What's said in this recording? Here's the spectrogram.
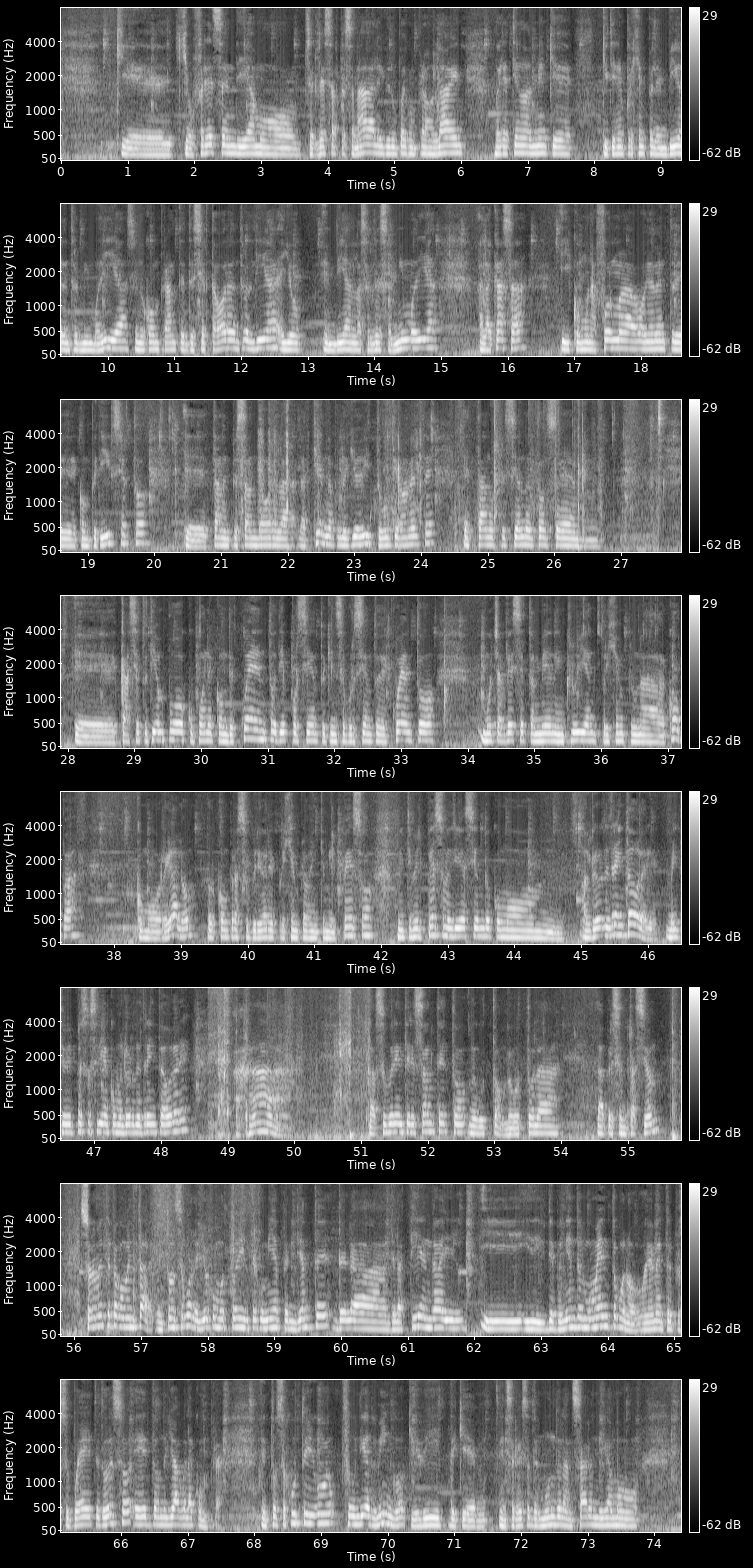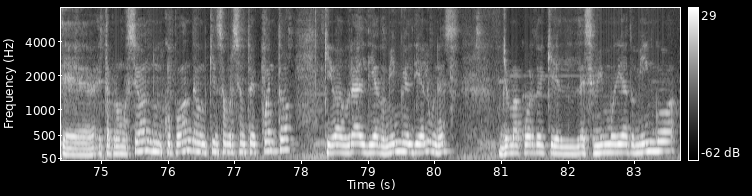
que, ofrecen, digamos, cervezas artesanales que uno puede comprar online. Varias tiendas también que, que tienen, por ejemplo, el envío dentro del mismo día. Si uno compra antes de cierta hora dentro del día, ellos envían la cerveza el mismo día a la casa y como una forma obviamente de competir, ¿cierto? Eh, están empezando ahora las tiendas, por lo que yo he visto últimamente, están ofreciendo entonces eh, cada cierto tiempo cupones con descuento, 10%, 15% de descuento. Muchas veces también incluyen, por ejemplo, una copa como regalo por compras superiores, por ejemplo, a 20 mil pesos. 20 mil pesos vendría siendo como mm, alrededor de 30 dólares. 20 mil pesos serían como alrededor de 30 dólares. Ajá. Está súper interesante esto, me gustó, me gustó la, la presentación. Solamente para comentar, entonces bueno, yo como estoy entre comillas pendiente de, la, de las tiendas y, y, dependiendo del momento, bueno, obviamente el presupuesto y todo eso es donde yo hago la compra. Entonces justo llegó, fue un día domingo que vi de que en Cervezas del Mundo lanzaron, digamos, eh, esta promoción de un cupón de un 15% de descuento que iba a durar el día domingo y el día lunes. Yo me acuerdo que ese mismo día domingo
